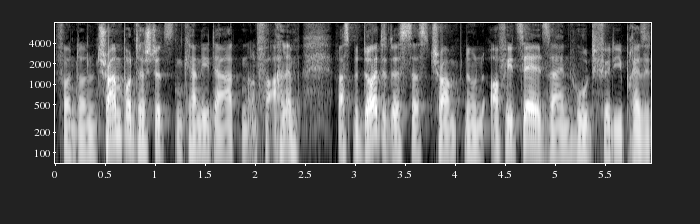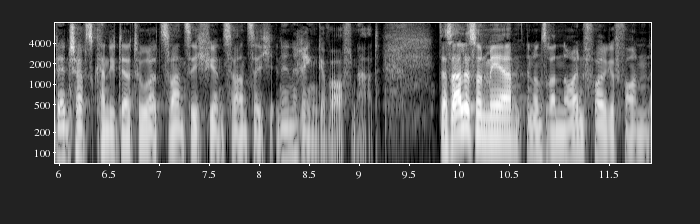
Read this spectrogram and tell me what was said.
von Donald Trump unterstützten Kandidaten? Und vor allem, was bedeutet es, dass Trump nun offiziell seinen Hut für die Präsidentschaftskandidatur 2024 in den Ring geworfen hat? Das alles und mehr in unserer neuen Folge von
